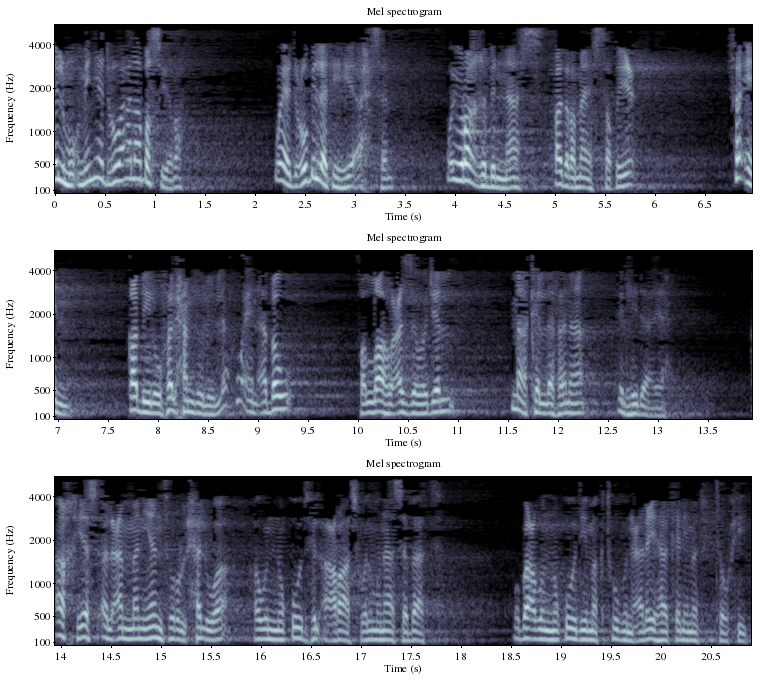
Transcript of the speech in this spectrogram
المؤمن يدعو على بصيرة ويدعو بالتي هي أحسن ويرغب الناس قدر ما يستطيع. فإن قبلوا فالحمد لله وإن أبوا فالله عز وجل ما كلفنا الهداية. أخ يسأل عمن ينثر الحلوى أو النقود في الأعراس والمناسبات وبعض النقود مكتوب عليها كلمة التوحيد.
